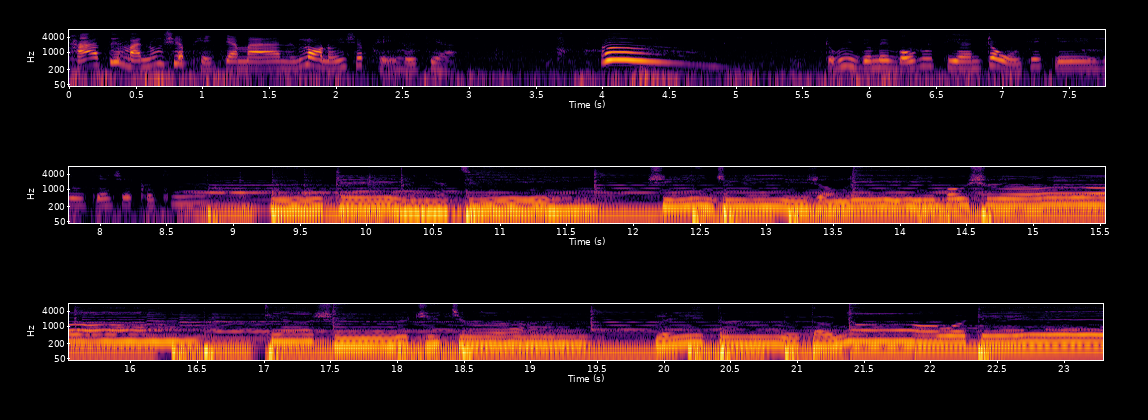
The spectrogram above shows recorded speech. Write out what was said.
thả sẽ mà nó sẽ phải cha mà nó lo nó sẽ phải nữa kìa. Chúng mình tụi mình bỏ lúc tiền, trâu thế chứ dù tiền sẽ có kinh gì xin chỉ rong li bao xưa theo sự chỉ chúa lý tu tàu nhỏ qua kia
